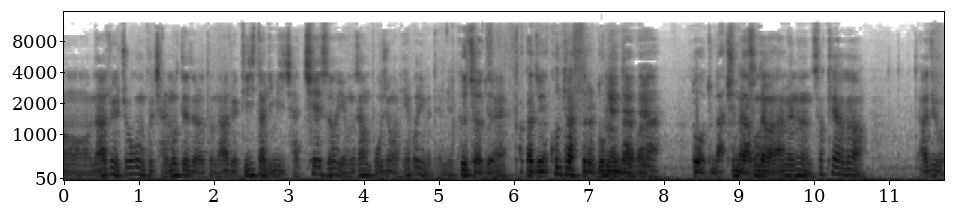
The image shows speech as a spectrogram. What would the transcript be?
어, 나중에 조금 그 잘못되더라도 나중에 디지털 이미지 자체에서 영상 보정을 해버리면 됩니다. 그렇죠. 네. 아까 전에 콘트라스트를 높인다거나 네, 네, 네. 또좀 낮춘다거나. 낮춘다거나 하면은 석회화가 아주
